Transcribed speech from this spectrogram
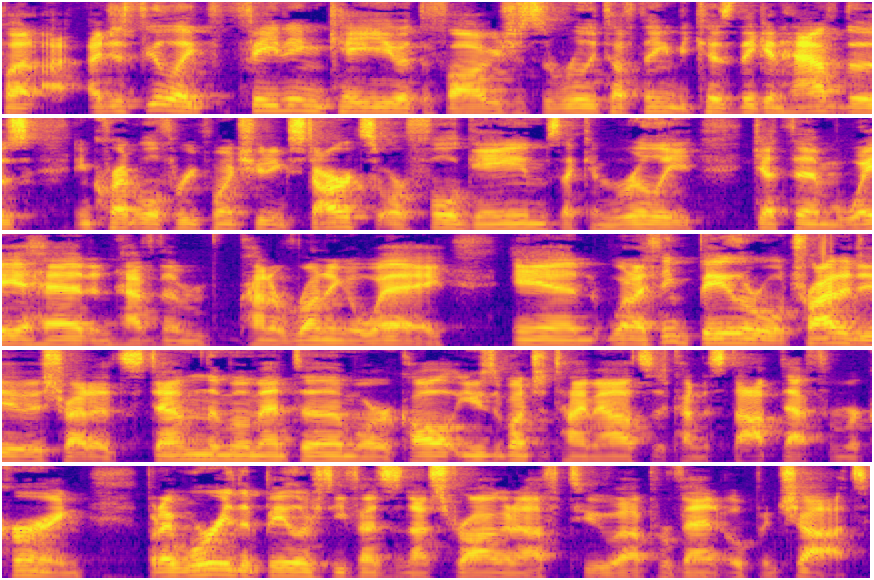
but I, I, just feel like fading KU at the Phog is just a really tough thing because they can have those incredible three point shooting starts or full games that can really get them way ahead and have them kind of running away. And what I think Baylor will try to do is try to stem the momentum or call use a bunch of timeouts to kind of stop that from recurring. But I worry that Baylor's defense is not strong enough to uh, prevent open shots.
